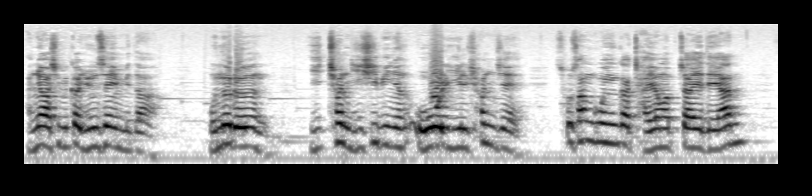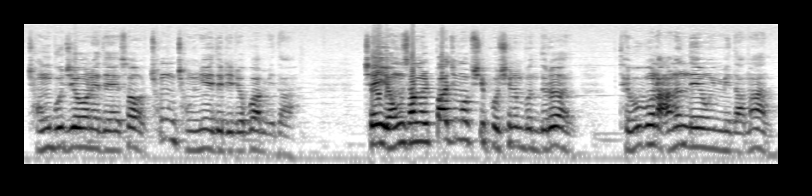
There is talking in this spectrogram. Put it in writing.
안녕하십니까 윤세입니다. 오늘은 2022년 5월 2일 현재 소상공인과 자영업자에 대한 정부 지원에 대해서 총 정리해 드리려고 합니다. 제 영상을 빠짐없이 보시는 분들은 대부분 아는 내용입니다만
